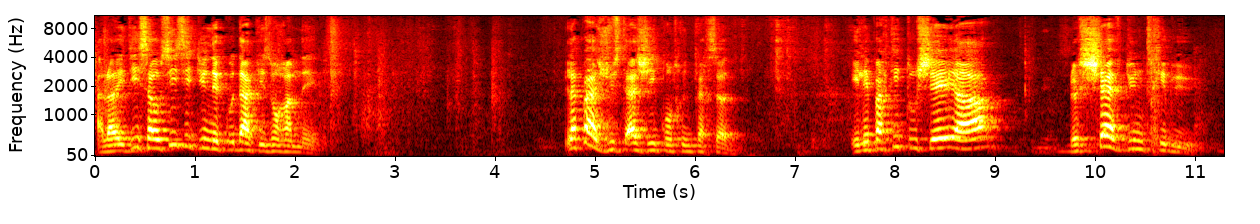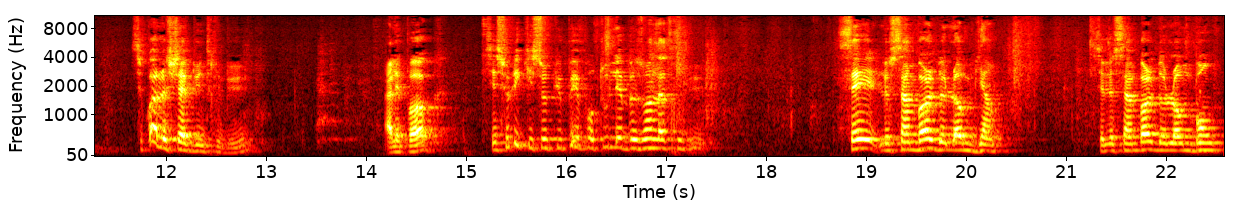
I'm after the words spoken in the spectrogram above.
Alors il dit ça aussi c'est une écouda qu'ils ont ramené. Il n'a pas juste agi contre une personne. Il est parti toucher à le chef d'une tribu. C'est quoi le chef d'une tribu? À l'époque, c'est celui qui s'occupait pour tous les besoins de la tribu. C'est le symbole de l'homme bien. C'est le symbole de l'homme bon.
